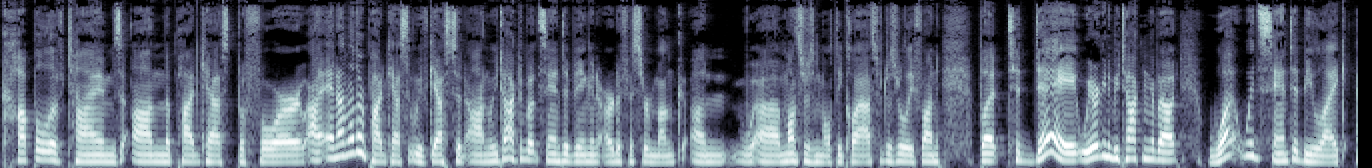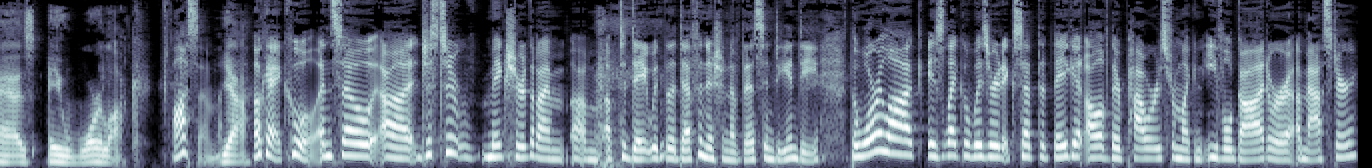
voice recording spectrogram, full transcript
couple of times on the podcast before, uh, and on other podcasts that we've guested on. We talked about Santa being an artificer monk on uh, Monsters and Multiclass, which was really fun. But today we're going to be talking about what would Santa be like as a warlock? Awesome. Yeah. Okay, cool. And so, uh, just to make sure that I'm um, up to date with the definition of this in D and D, the warlock is like a wizard, except that they get all of their powers from like an evil god or a master.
